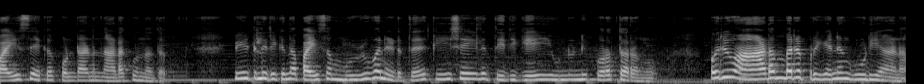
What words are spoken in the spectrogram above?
പൈസയൊക്കെ കൊണ്ടാണ് നടക്കുന്നത്. വീട്ടിലിരിക്കുന്ന പൈസ മുഴുവൻ എടുത്ത് കീശയിൽ തിരികെ ഈ ഉണ്ണുണ്ണി പുറത്തിറങ്ങും. ഒരു ആഡംബര പ്രിയനും കൂടിയാണ്.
